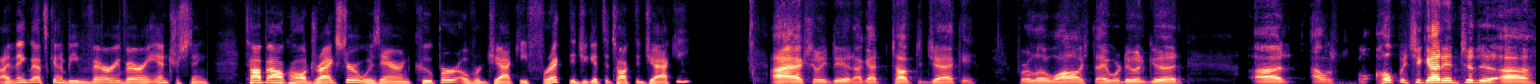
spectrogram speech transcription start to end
I think that's going to be very, very interesting. Top alcohol dragster was Aaron Cooper over Jackie Frick. Did you get to talk to Jackie? I actually did. I got to talk to Jackie for a little while. They were doing good. Uh, I was hoping she got into the uh,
